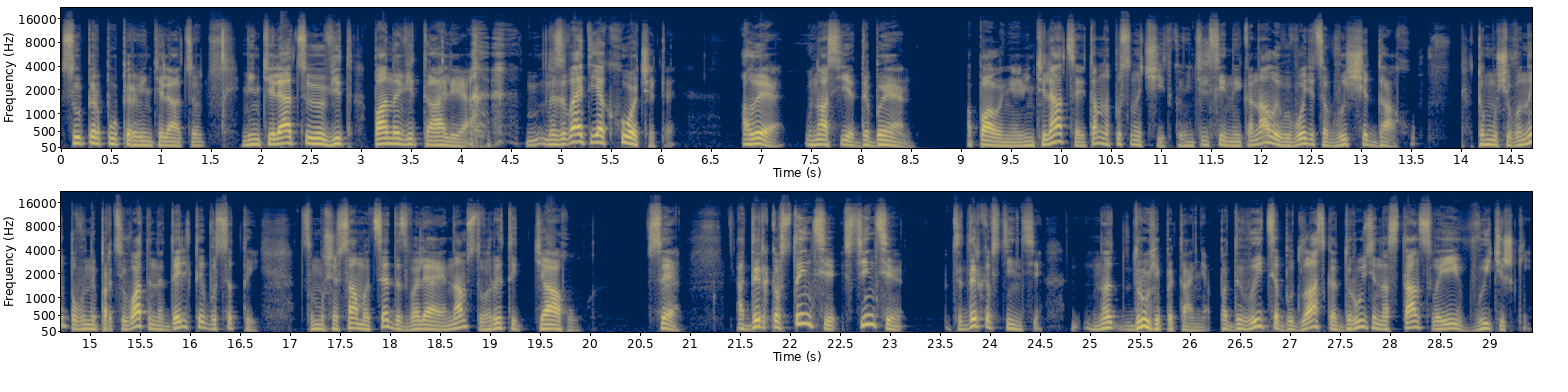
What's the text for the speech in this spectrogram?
супер-пупер вентиляцією, вентиляцією від пана Віталія. Називайте як хочете. Але у нас є ДБН опалення і вентиляція, і там написано чітко: вентиляційні канали виводяться вище даху. Тому що вони повинні працювати на дельти висоти. Тому що саме це дозволяє нам створити тягу. Все. А дирка в стінці, в стінці це дирка в стінці. Друге питання. Подивіться, будь ласка, друзі, на стан своєї витяжки.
